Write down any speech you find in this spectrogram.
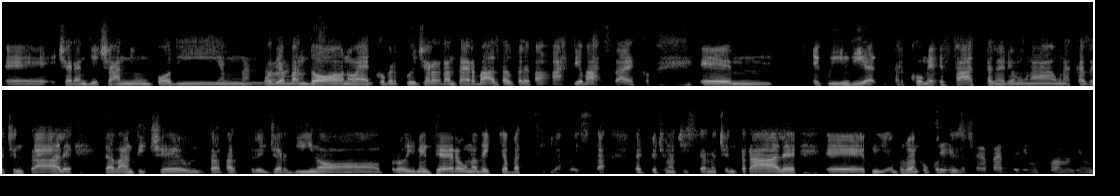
eh, c'erano dieci anni un po' di, di un po' di abbandono, ecco, per cui c'era tanta erba alta da tutte le parti e basta, ecco. E, ehm, e quindi eh, per come è fatta noi abbiamo una, una casa centrale, davanti c'è tutta parte del giardino, probabilmente era una vecchia abbazia questa, perché c'è una cisterna centrale, eh, quindi è proprio anche un contesto. Sì, faceva parte di un, di un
